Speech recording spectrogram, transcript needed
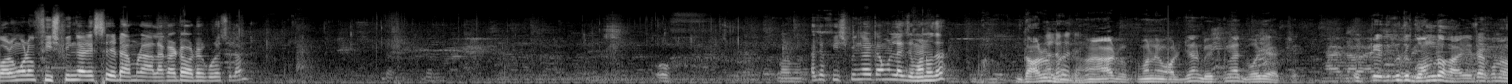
গরম গরম ফিশ ফিঙ্গার এসছে যেটা আমরা আলাকাটা অর্ডার করেছিলাম। ও আচ্ছা ফিশ ফিঙ্গার কেমন লাগছে মানুদা? দারুণ হ্যাঁ আর মানে অরিজিনাল ভেটকি মাছ বোঝা যাচ্ছে। একটু এদিকে কিছু গন্ধ হয় এটা কোনো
